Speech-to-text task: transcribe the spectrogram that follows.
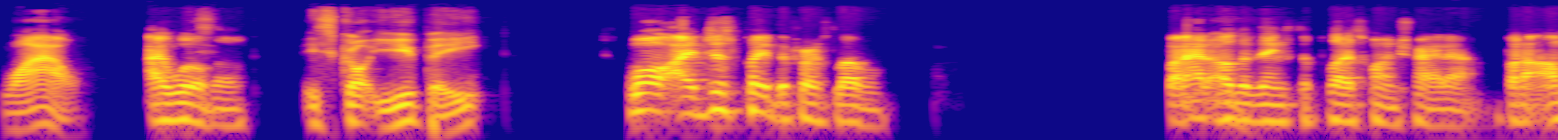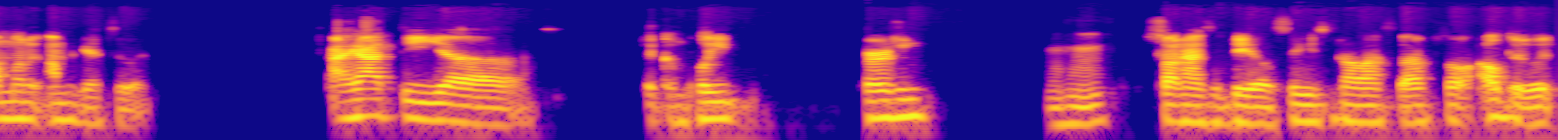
Wow, I will though. it's got you beat. Well, I just played the first level, but I had Mhm. other things to play. So I want to try it out. But I'm gonna I'm gonna get to it. I got the uh the complete version, hmm so it has the DLCs and all that stuff. So I'll do it.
